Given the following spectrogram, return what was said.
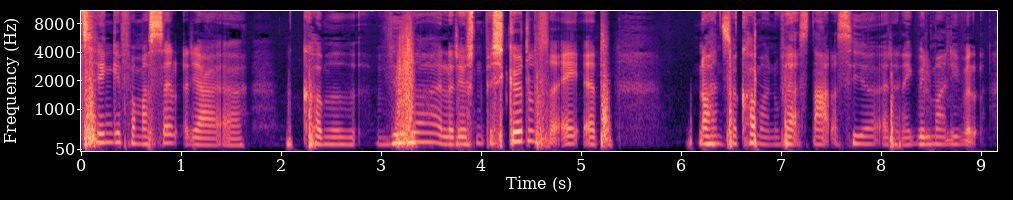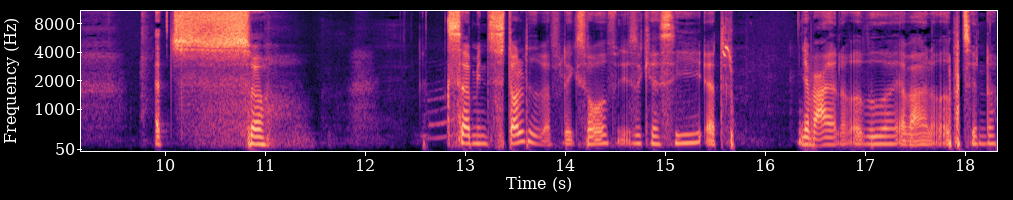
tænke for mig selv, at jeg er kommet videre, eller det er jo sådan en beskyttelse af, at når han så kommer nu her snart og siger, at han ikke vil mig alligevel, at så, så er min stolthed i hvert fald ikke såret, fordi så kan jeg sige, at jeg var allerede videre, jeg var allerede på Tinder.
